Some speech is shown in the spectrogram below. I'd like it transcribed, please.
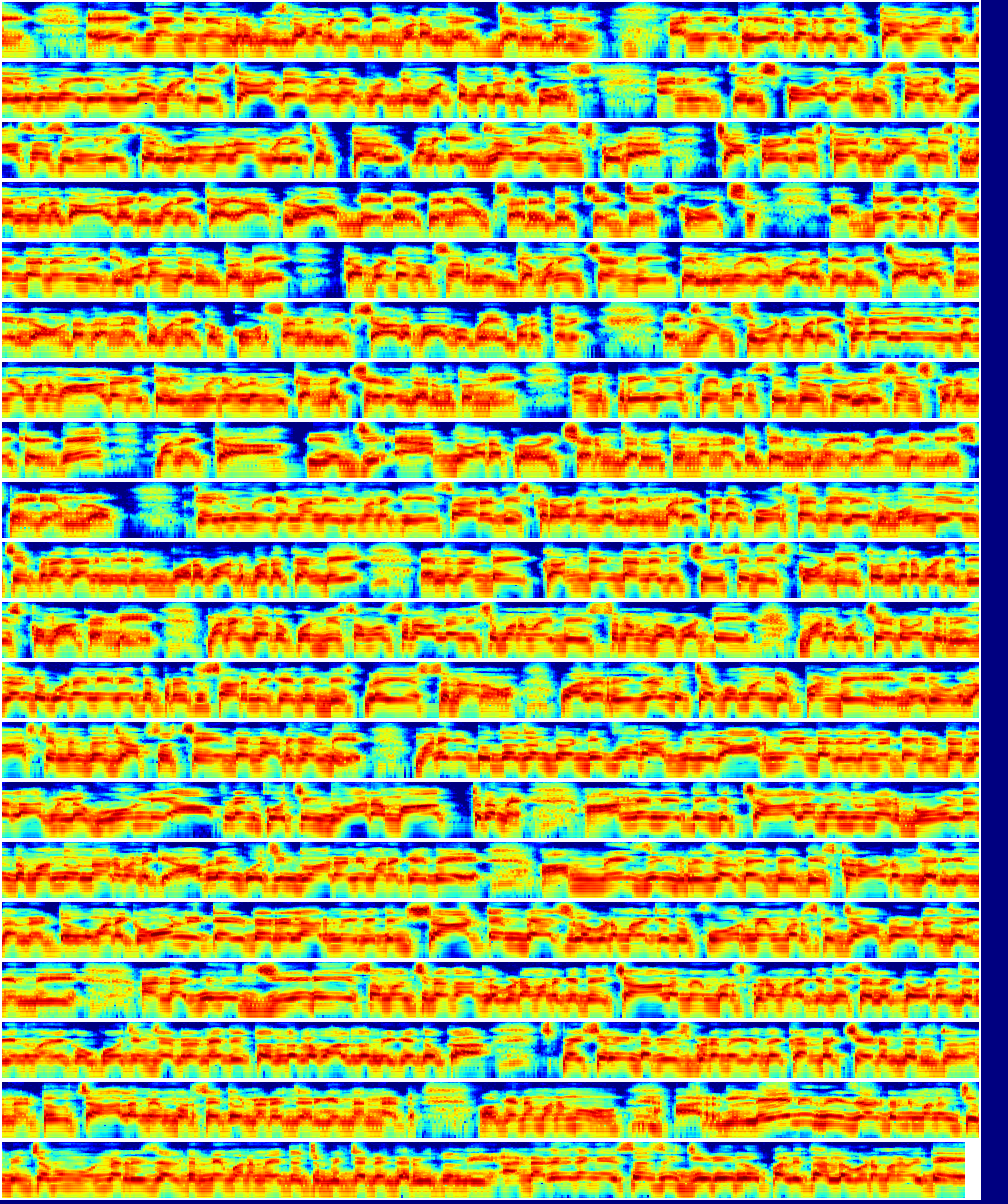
ఎయిట్ నైన్టీ నైన్ రూపీస్గా మనకైతే ఇవ్వడం జరుగుతుంది. అండ్ నేను క్లియర్ కట్గా చెప్తాను అండ్ తెలుగు మీడియం లో మనకి స్టార్ట్ అయిపోయినటువంటి మొట్టమొదటి కోర్స్ అండ్ మీకు తెలుసుకోవాలి అనిపిస్తే మన క్లాసెస్ ఇంగ్లీష్ తెలుగు రెండు లాంగ్వేజ్ చెప్తారు. మనకి ఎగ్జామినేషన్స్ కూడా చాప్టర్ టెస్ట్ కానీ గ్రాండ్ టెస్ట్ కానీ మనకు ఆల్రెడీ మన యొక్క యాప్లో అప్డేట్ అయిపోయినాయి. ఒకసారి అయితే చెక్ చేసుకోవచ్చు. అప్డేటెడ్ కంటెంట్ అనేది మీకు ఇవ్వడం జరుగుతుంది. కాబట్టి అది ఒకసారి మీరు గమనించండి. తెలుగు మీడియం వాళ్ళకి ఇది చాలా క్లియర్గా ఉంటుంది అన్నట్టు మన యొక్క కోర్స్ అనేది మీకు చాలా బాగా ఉపయోగపడుతుంది. ఎగ్జామ్స్ కూడా మరి ఎక్కడ లేని విధంగా మనం ఆల్రెడీ తెలుగు మీడియం లో మీకు కండక్ట్ చేయడం జరుగుతుంది. And previous papers with solutions కూడా మీకు అయితే మన యొక్క యుఎఫ్జి యాప్ ద్వారా ప్రొవైడ్ చేయడం జరుగుతుంది అన్నట్టు Telugu medium and English medium లో. తెలుగు మీడియం అనేది మనకి ఈసారి తీసుకురావడం జరిగింది. మరి ఎక్కడ కోర్స్ అయితే లేదు. ఉంది అని చెప్పినా కానీ మీరేం పొరపాటు పడకండి. ఎందుకంటే కంటెంట్ అనేది చూసి తీసుకోండి. తొందరపడి తీసుకోమాకండి. మనం గత కొన్ని సంవత్సరాల నుంచి మనం అయితే ఇస్తున్నాం కాబట్టి మనకు వచ్చేటువంటి రిజల్ట్ కూడా నేనైతే ప్రతిసారి మీకు అయితే డిస్ప్లే చేస్తున్నాను. వాళ్ళ రిజల్ట్ చెప్పమని చెప్పండి. మీరు లాస్ట్ టైం ఎంత జాబ్స్ వచ్చాయి ఏంటని అడగండి. మనకి two thousand twenty four Agniveer army అంటే అదేవిధంగా టెరిటోరియల్ ఆర్మీలో ఓన్లీ ఆఫ్లైన్ కోచింగ్ ద్వారా మాత్రమే. ఆన్లైన్ అయితే ఇంకా చాలా మంది ఉన్నారు. బోల్డ్ అంత మంది ఉన్నారు మనకి. ఆఫ్లైన్ కోచింగ్ ద్వారానే మనకైతే అమేజింగ్ రిజల్ట్ అయితే తీసుకురావడం జరిగింది అన్నట్టు. మనకి only territorial army within short time బ్యాచ్లో కూడా మనకైతే ఫోర్ మెంబర్స్కి జాబ్ రావడం జరిగింది. అండ్ అగ్నివీర్ జీడీ సంబంధించిన దాంట్లో కూడా మనకైతే చాలా మెంబర్స్ కూడా మనకైతే సెలెక్ట్ అవ్వడం జరిగింది. మనకి కోచింగ్ సెంటర్ అనేది తొందరలో వాళ్ళతో మీకైతే ఒక స్పెషల్ ఇంటర్వ్యూస్ కూడా మీకైతే కండక్ట్ చేయడం జరుగుతుంది అన్నట్టు చాలా మెంబర్స్ అయితే ఉండడం జరిగింది అన్నట్టు. ఓకేనా మనము? లేని రిజల్ట్ని మనం చూపించము ఉన్న రిజల్ట్ని మనం అయితే చూపించడం జరుగుతుంది. అండ్ అదేవిధంగా ఎస్ఎస్సి జీడీలో ఫలితాల్లో కూడా మనం అయితే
